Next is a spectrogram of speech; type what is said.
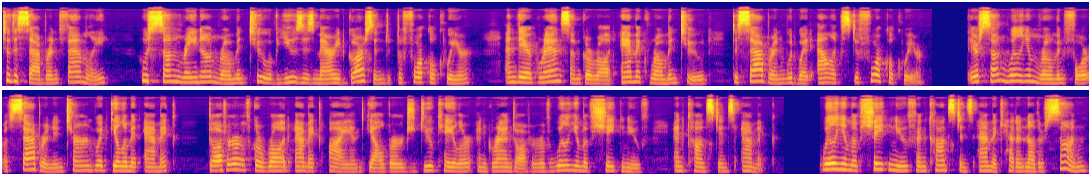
to the Sabran family, whose son Rainon Roman II of Uzes married Garsend de Forcalquier, and their grandson Garrod Amic Roman II de Sabran would wed Alex de Forcalquier. Their son William Roman IV of Sabran in turn wed Guillemette Amick, daughter of Garrod Amick I and Galberge du Caylor and granddaughter of William of Chateauneuf and Constance Amick. William of Chateauneuf and Constance Amick had another son,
